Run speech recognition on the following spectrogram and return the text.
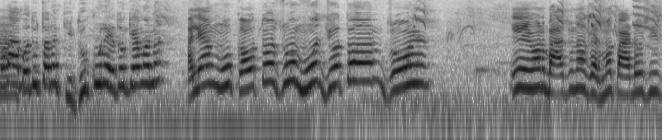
પણ આ બધું તને કીધું કોને? એ તો કેમ મને અલ્યા હું કહું તો શું હું જ જોતો જો એ બાજુના ઘરમાં પાડોશી.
